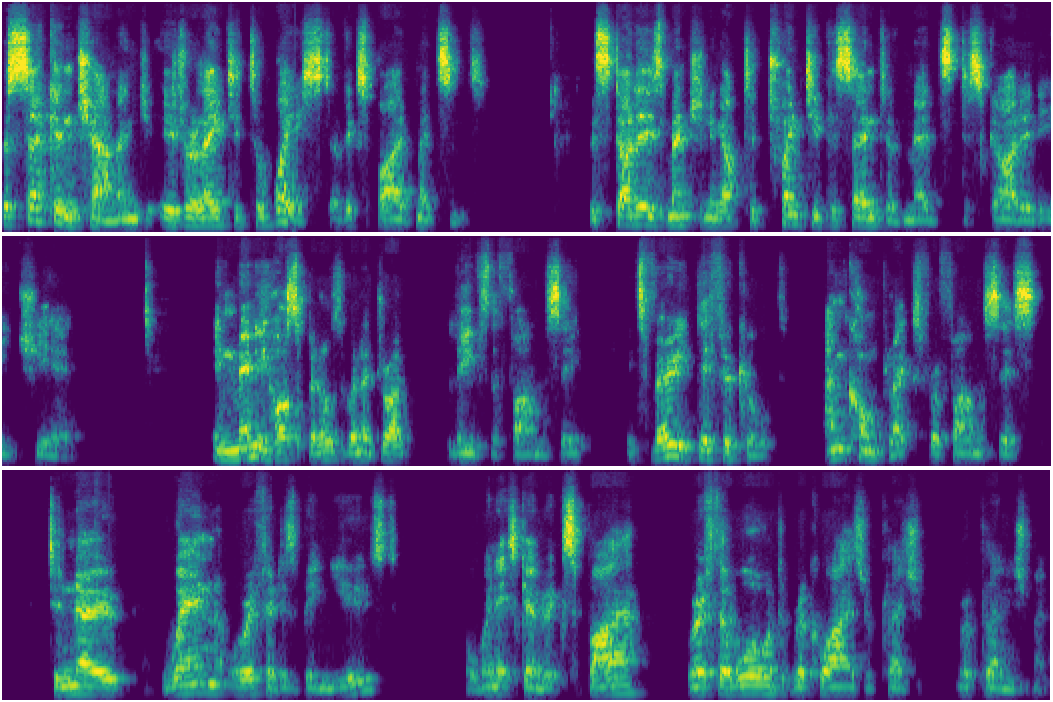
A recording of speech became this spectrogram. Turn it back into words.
The second challenge is related to waste of expired medicines, with studies mentioning up to 20% of meds discarded each year. In many hospitals, when a drug leaves the pharmacy, it's very difficult and complex for a pharmacist to know when or if it has been used, or when it's going to expire, or if the ward requires replenishment.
